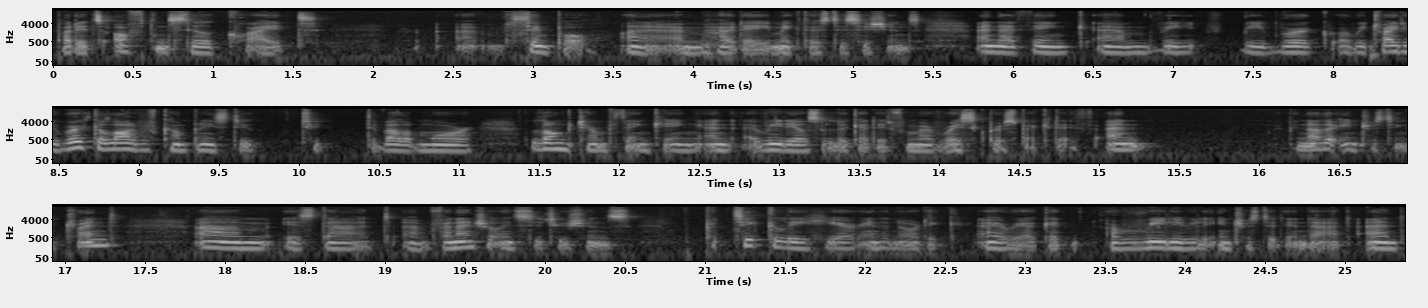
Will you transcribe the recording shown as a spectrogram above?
But it's often still quite um, simple um, how they make those decisions. And I think um, we we work or we try to work a lot with companies to to develop more long term thinking and really also look at it from a risk perspective. And another interesting trend um, is that um, financial institutions particularly here in the Nordic area, get are really really interested in that, and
